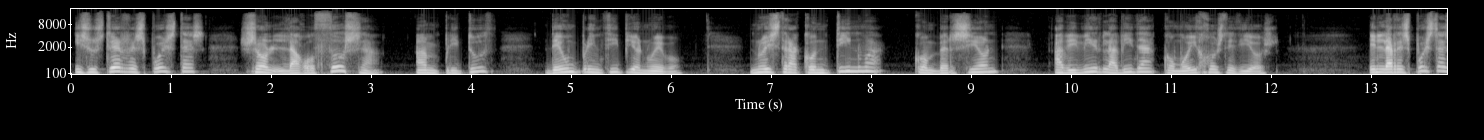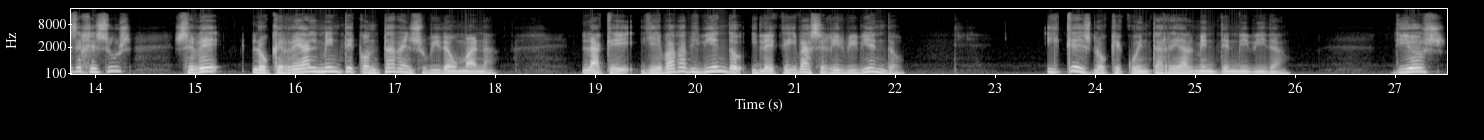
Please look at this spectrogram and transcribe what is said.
y sus tres respuestas son la gozosa amplitud de un principio nuevo, nuestra continua conversión a vivir la vida como hijos de Dios. En las respuestas de Jesús se ve lo que realmente contaba en su vida humana, la que llevaba viviendo y la que iba a seguir viviendo. ¿Y qué es lo que cuenta realmente en mi vida? Dios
